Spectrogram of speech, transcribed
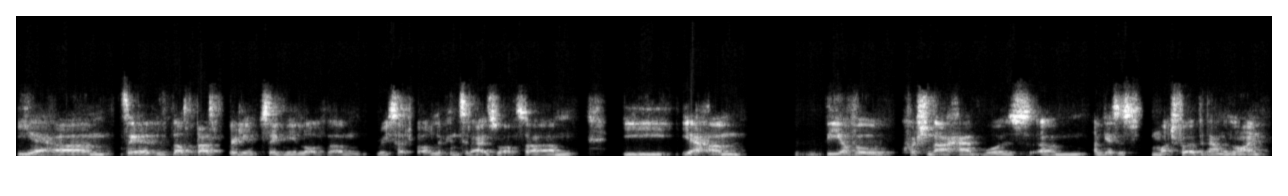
Yeah, um, so yeah, that's that's brilliant. Saved me a lot of um, research, but I'll look into that as well. So um, yeah, um, the other question that I had was, um, I guess it's much further down the line,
